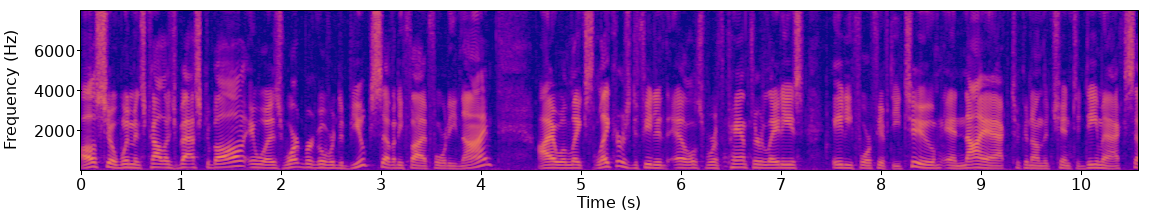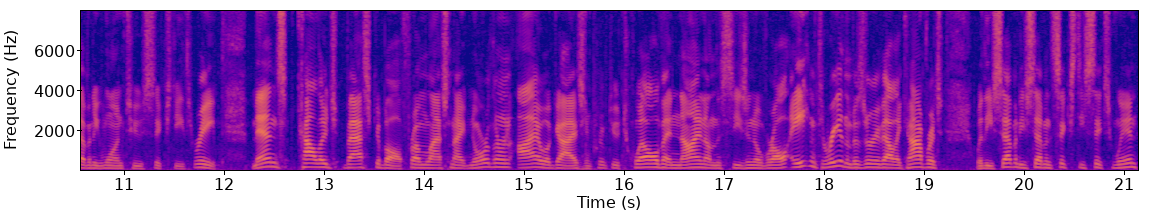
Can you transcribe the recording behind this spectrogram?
Also, women's college basketball, it was Wartburg over Dubuque, 75 49. Iowa Lakes Lakers defeated Ellsworth Panther ladies 84-52, and NIACC took it on the chin to DMACC 71-63. Men's college basketball from last night. Northern Iowa guys improved to 12 and 9 on the season overall, 8 and 3 in the Missouri Valley Conference with a 77-66 win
